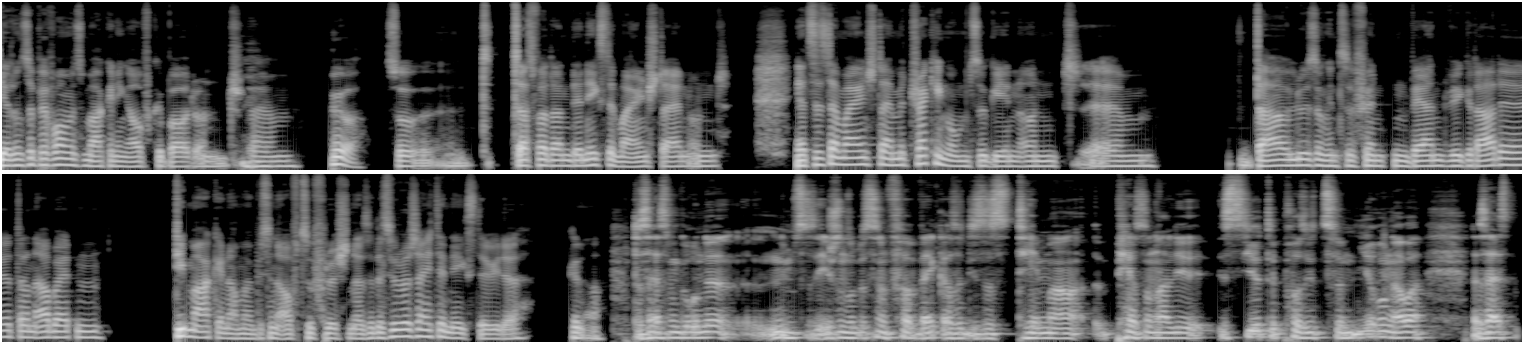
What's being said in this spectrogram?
die hat unser Performance-Marketing aufgebaut und mhm. ähm, ja, so, das war dann der nächste Meilenstein und jetzt ist der Meilenstein mit Tracking umzugehen und ähm, da Lösungen zu finden, während wir gerade daran arbeiten, die Marke nochmal ein bisschen aufzufrischen. Also das wird wahrscheinlich der nächste wieder. Genau. Das heißt, im Grunde nimmst du es eh schon so ein bisschen vorweg, also dieses Thema personalisierte Positionierung, aber das heißt,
